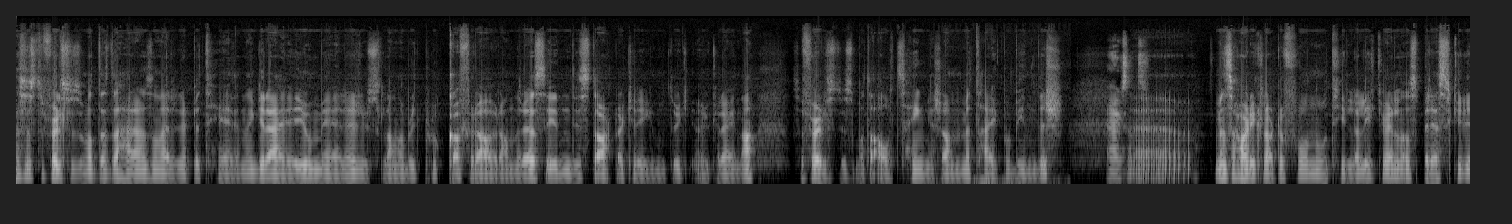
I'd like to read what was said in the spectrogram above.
Jeg syns det føles ut som at dette her er en sånn der repeterende greie. Jo mer Russland har blitt plukka fra hverandre siden de starta krigen mot Uk Ukraina, så føles det ut som at alt henger sammen med teip og binders. Ja? Eh, men så har de klart å få noe til allikevel, og spre skr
